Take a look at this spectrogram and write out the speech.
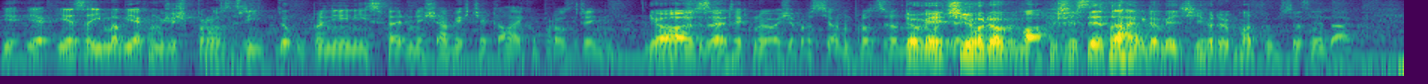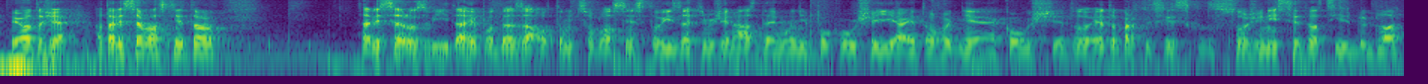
je, je, je zajímavý, jak můžeš prozřít do úplně jiné sféry, než abych čekal jako prozření. Jo, já tak řeknu, jo, že prostě on prozřel do, do většího dogma. Přesně tak, do většího dogmatu, přesně tak. Jo, takže a tady se vlastně to Tady se rozvíjí ta hypotéza o tom, co vlastně stojí za tím, že nás démoni pokoušejí a je to hodně jako už, je to, je to prakticky složený citací z Bible.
